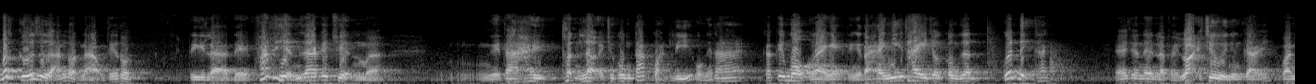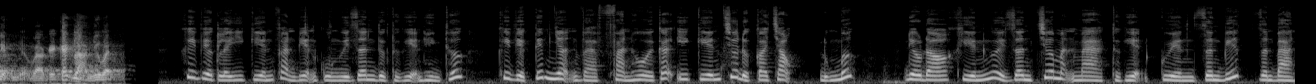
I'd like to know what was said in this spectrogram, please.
bất cứ dự án luật nào cũng thế thôi thì là để phát hiện ra cái chuyện mà người ta hay thuận lợi cho công tác quản lý của người ta ấy. các cái bộ ngành ấy, thì người ta hay nghĩ thay cho công dân quyết định thay thế cho nên là phải loại trừ những cái quan niệm và cái cách làm như vậy khi việc lấy ý kiến phản biện của người dân được thực hiện hình thức, khi việc tiếp nhận và phản hồi các ý kiến chưa được coi trọng, đúng mức, điều đó khiến người dân chưa mặn mà thực hiện quyền dân biết, dân bàn.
